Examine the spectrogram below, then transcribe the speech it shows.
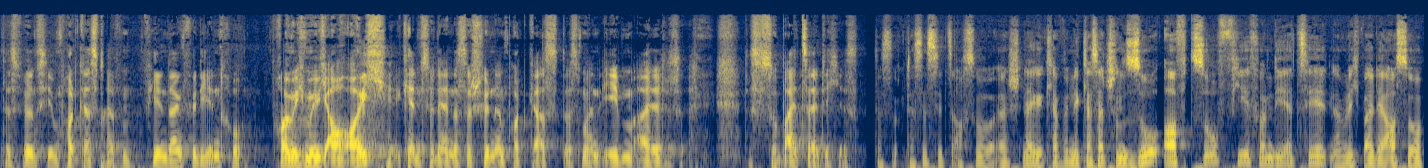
dass wir uns hier im Podcast treffen. Vielen Dank für die Intro freue mich nämlich auch euch kennenzulernen. Das ist das Schöne am Podcast, dass man eben halt, dass es so beidseitig ist. Das, das ist jetzt auch so äh, schnell geklappt. Niklas hat schon so oft so viel von dir erzählt, nämlich weil der auch so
